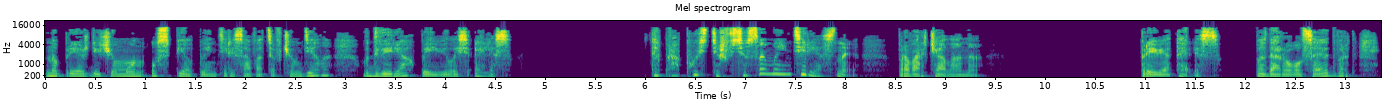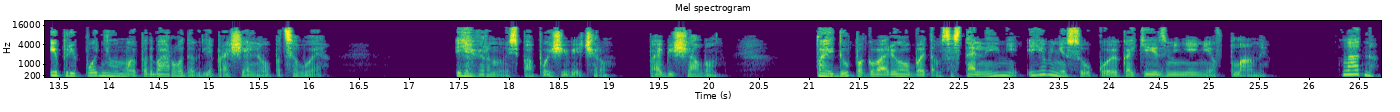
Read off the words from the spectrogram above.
Но прежде чем он успел поинтересоваться, в чем дело, в дверях появилась Элис. «Ты пропустишь все самое интересное», — проворчала она. «Привет, Элис», — поздоровался Эдвард и приподнял мой подбородок для прощального поцелуя. «Я вернусь попозже вечером», — пообещал он. «Пойду поговорю об этом с остальными и внесу кое-какие изменения в планы». «Ладно,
